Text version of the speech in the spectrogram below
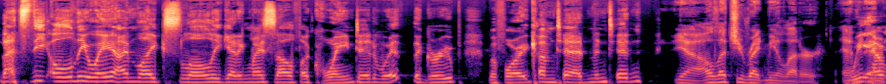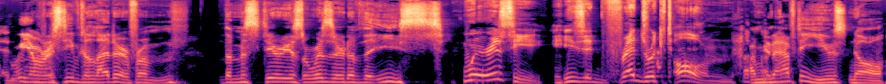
that's the only way I'm like slowly getting myself acquainted with the group before I come to Edmonton. yeah, I'll let you write me a letter. And, we and- have and we have received a letter from the mysterious wizard of the east. where is he? He's in Fredericton. I'm gonna have to use no.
